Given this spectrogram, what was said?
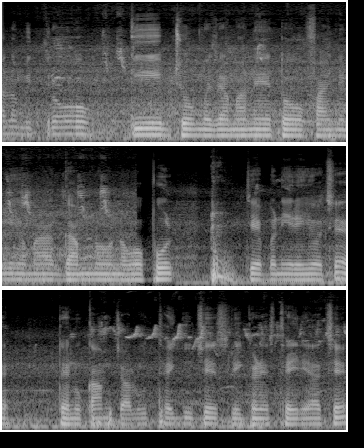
હાલો મિત્રો કે જો મજા માને તો ફાઇનલી અમારા ગામનો નવો પુલ જે બની રહ્યો છે, તેનું કામ ચાલુ થઈ ગયું છે. શ્રી ગણેશ થઈ રહ્યા છે.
